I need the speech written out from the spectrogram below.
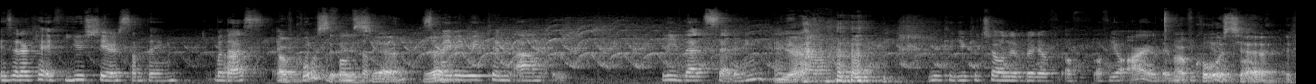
is it okay if you share something with us? of course it is, something? yeah, So yeah. maybe we can um, leave that setting and Yeah. um, you could you could show a little bit of, of, of your art. Of course, yeah. If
